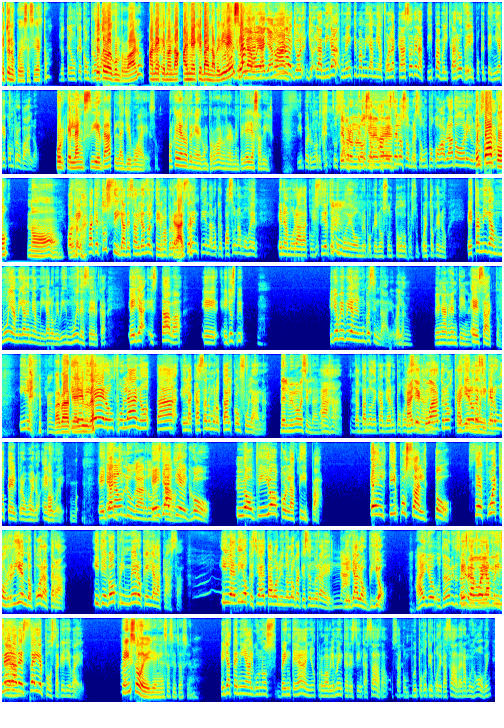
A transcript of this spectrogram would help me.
¿Esto no puede ser cierto? Yo tengo que comprobar. Yo tengo que comprobarlo. A mí hay que Claro, mandar, a mí hay que mandar No, yo evidencia. a La voy a llamar. No, no, no, yo, yo- la amiga, una íntima amiga mía fue a la casa de la tipa a ver el carro de él porque tenía que comprobarlo. porque la ansiedad la llevó a eso. Porque ella no tenía que comprobarlo realmente, ella ya sabía. Sí, pero uno, tú Sí, sabes, pero uno lo son- quiere A ver. veces los hombres son un poco habladores y uno Un dice, poco, no. Ok, pero- para que tú sigas desarrollando el tema, pero para que usted entienda lo que pasa a una mujer enamorada con cierto tipo de hombre, porque no son todos, por supuesto que no. Esta amiga, muy amiga de mi amiga, lo viví muy de cerca. Ella estaba, eh, ellos, vi- ellos vivían en un vecindario, ¿verdad? En Argentina. Exacto. Y le, Bárbara y te le ayuda. dijeron, fulano está en la casa número tal con fulana. Del mismo vecindario. Ajá. Tratando de cambiar un poco el Calle escenario. 4, No calle quiero 9. decir que era un hotel, pero bueno, anyway. Ella, Era un lugar donde ella estaban. llegó, lo vio con la tipa. El tipo saltó, se fue corriendo por atrás y llegó primero que ella a la casa. Y le dijo que si ella se estaba volviendo loca, que ese no era él. Nah. Y ella lo vio. Ay, yo, ¿ustedes han visto ese Esa video fue la primera Instagram? de seis esposas que lleva él. ¿Qué hizo ella en esa situación? Ella tenía algunos 20 años, probablemente recién casada, o sea, con muy poco tiempo de casada, era muy joven,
